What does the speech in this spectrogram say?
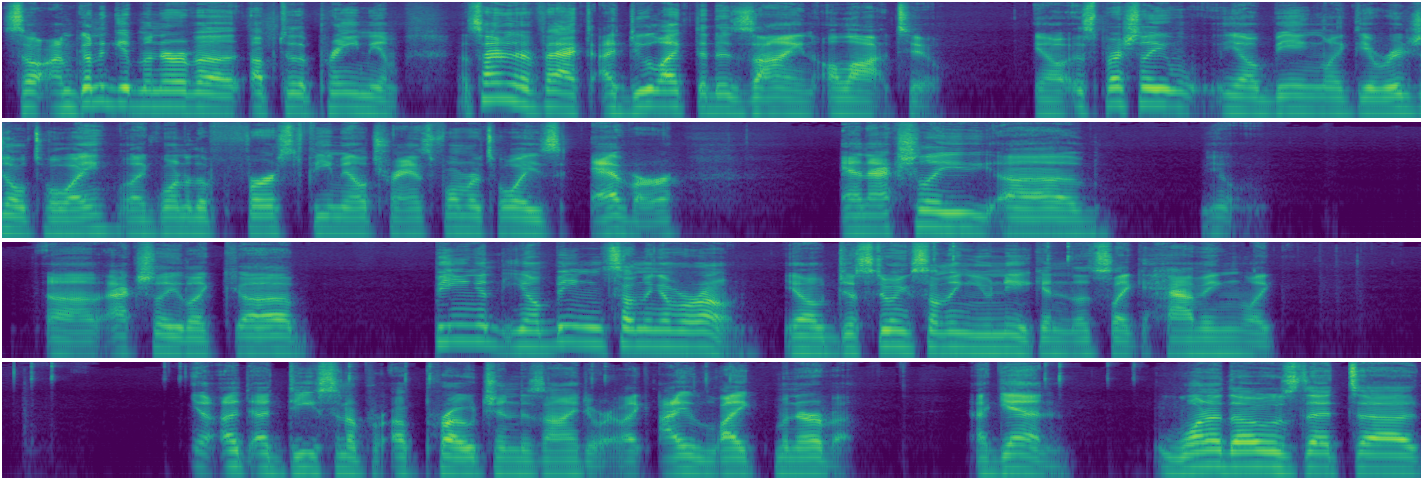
So I'm going to give Minerva up to the premium. Aside from the fact, I do like the design a lot too. You know, especially you know being like the original toy, like one of the first female Transformer toys ever, and actually, uh, you know, uh, actually like uh, being you know being something of her own. You know, just doing something unique and just like having like you know a, a decent ap- approach and design to her. Like I like Minerva. Again, one of those that uh,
